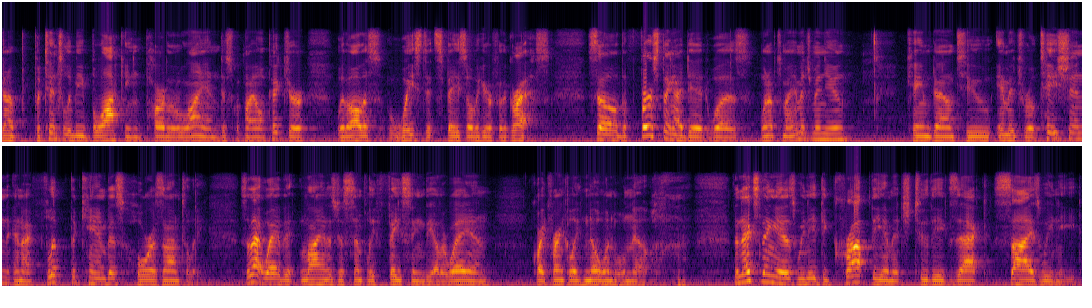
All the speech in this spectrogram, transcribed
going to potentially be blocking part of the lion just with my own picture with all this wasted space over here for the grass. So the first thing I did was went up to my image menu, came down to image rotation, and I flipped the canvas horizontally. So that way the lion is just simply facing the other way and quite frankly no one will know. the next thing is we need to crop the image to the exact size we need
